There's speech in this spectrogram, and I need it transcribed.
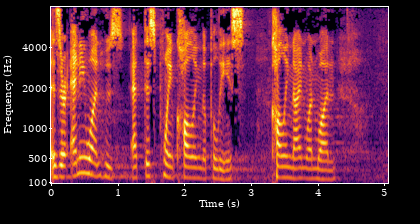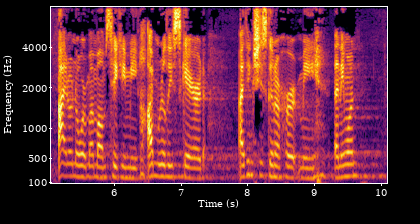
Is there anyone who's at this point calling the police, calling 911? I don't know where my mom's taking me. I'm really scared. I think she's going to hurt me. Anyone?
